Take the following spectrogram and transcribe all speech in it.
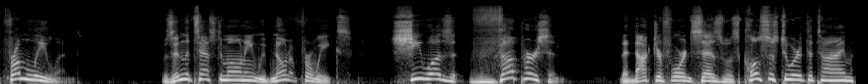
from Leland. It was in the testimony. We've known it for weeks. She was the person that Dr. Ford says was closest to her at the time,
